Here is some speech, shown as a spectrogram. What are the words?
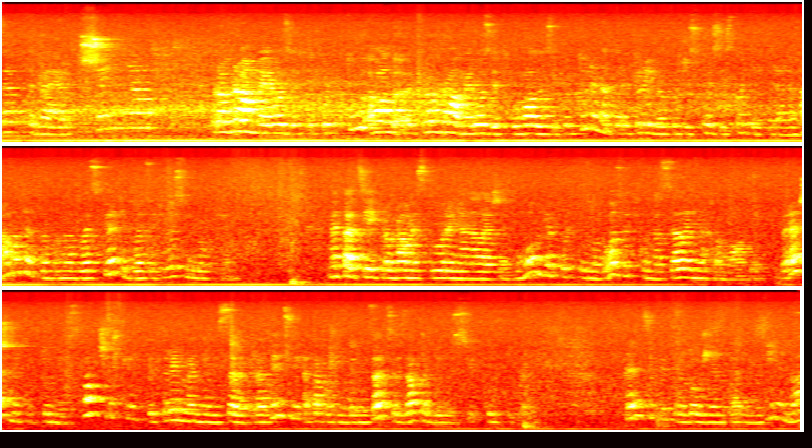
затвердження програми розвитку культури, програми розвитку галузі культури на території Великочиської сільської територіальної громади на 25-28 роки. Цієї програми створення належних умов для культурного розвитку населення громади, збереження культурної спадщини, підтримання місцевих традицій, а також модернізація закладів культури. В принципі, продовжуємо термін дії на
